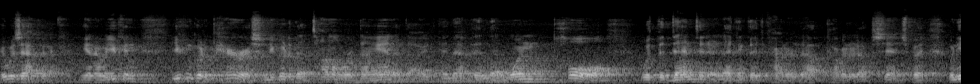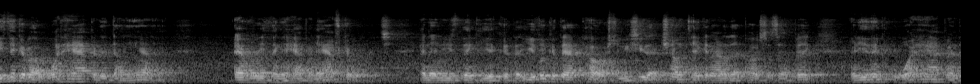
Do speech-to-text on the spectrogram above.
it was epic. You know, you can, you can go to Paris and you go to that tunnel where Diana died, and that, and that one hole with the dent in it, I think they've covered it up, covered it up since, but when you think about what happened to Diana, everything that happened afterwards. And then you think you could, you look at that post and you see that chunk taken out of that post that's that big, and you think, what happened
